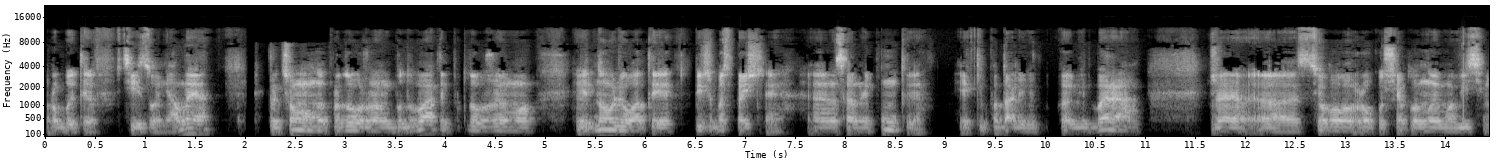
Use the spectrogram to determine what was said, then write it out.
робити в цій зоні. Але при цьому ми продовжуємо будувати, продовжуємо відновлювати більш безпечні е, населені пункти, які подалі від, від берега. Вже е, з цього року ще плануємо вісім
